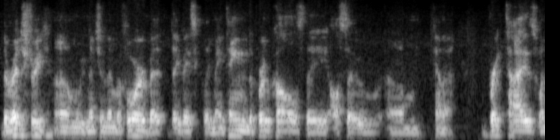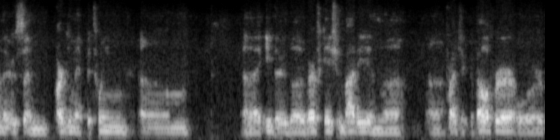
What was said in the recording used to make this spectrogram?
The registry, um, we've mentioned them before, but they basically maintain the protocols. They also um, kind of break ties when there's an argument between um, uh, either the verification body and the uh, project developer, or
